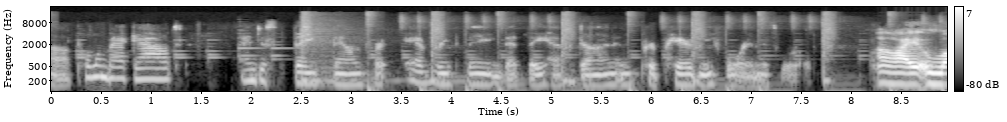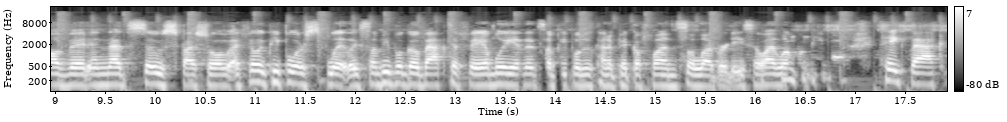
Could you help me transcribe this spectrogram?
uh, pull them back out and just thank them for everything that they have done and prepared me for in this world. Oh, I love it. And that's so special. I feel like people are split. Like some people go back to family and then some people just kind of pick a fun celebrity. So I love when people take back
